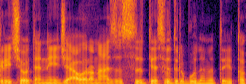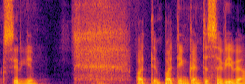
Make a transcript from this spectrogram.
greičiau ten neįdžiavo ir Onazis ties viduriu būdami, tai toks irgi patinkanti savybė.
